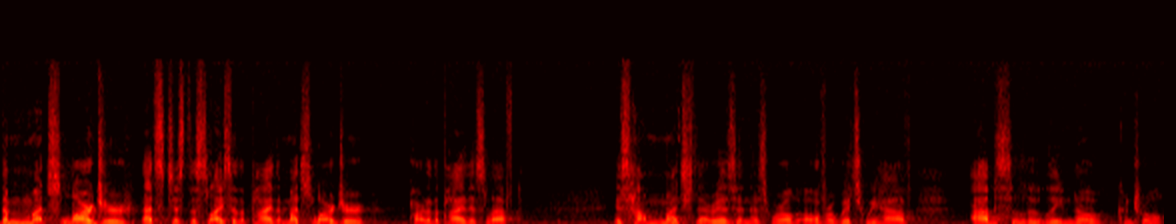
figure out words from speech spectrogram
the much larger, that's just the slice of the pie, the much larger part of the pie that's left is how much there is in this world over which we have absolutely no control.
